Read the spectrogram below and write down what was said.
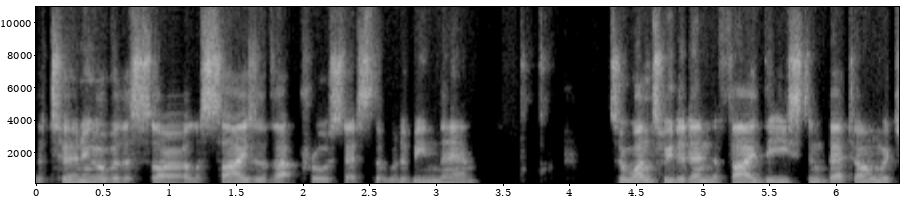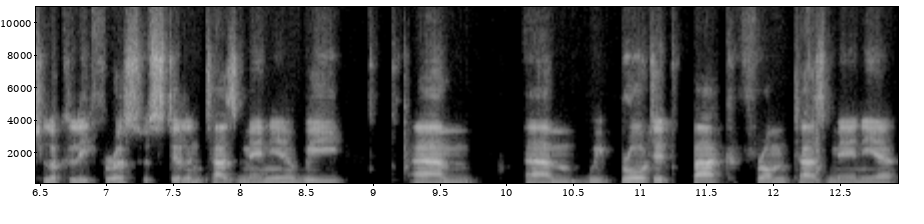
the turning over the soil, the size of that process that would have been there. So once we'd identified the eastern bettong, which luckily for us was still in Tasmania, we um, um, we brought it back from Tasmania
